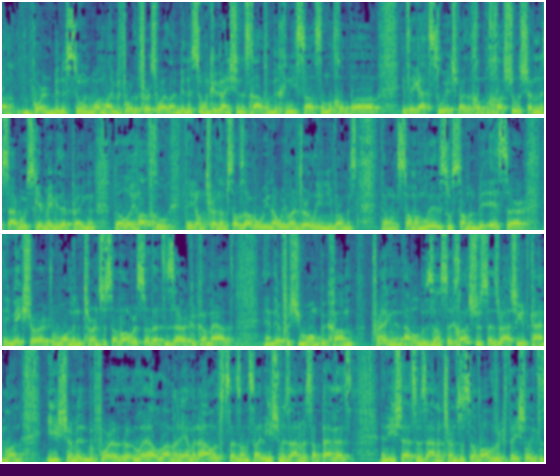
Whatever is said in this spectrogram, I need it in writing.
Ah, important. Binasuin, one line before the first white line. Binasuin, kagayin is chalfa b'chinisas and l'chuppah. If they got switched by the chuppah, chashu l'shem nesabu, scared maybe they're pregnant. They don't turn themselves over. We know we learned early in Yavamis that when someone lives with someone be'isar, they make sure the woman turns herself over so that the zera could come out, and therefore she won't become pregnant. Aval b'znusay chashu says Rashi it kaimlon. Isham before el lamed aleph says on the side. Isham is animus aperes and Isha Etzmazana turns herself over Kadeshali to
